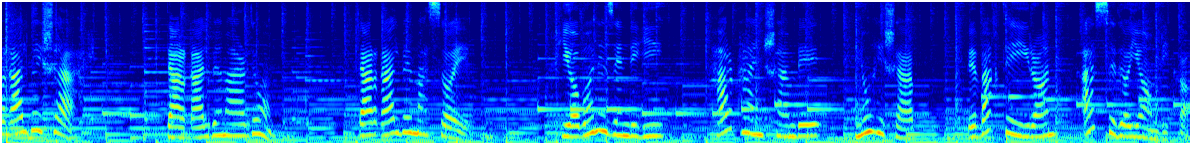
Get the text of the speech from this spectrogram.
قلب شهر در قلب مردم در قلب مسائل. خیابان زندگی هر پنج شنبه نه شب به وقت ایران از صدای آمریکا.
